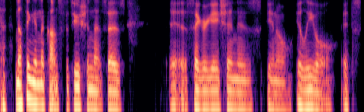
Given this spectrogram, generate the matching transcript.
nothing in the constitution that says uh, segregation is you know illegal. It's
